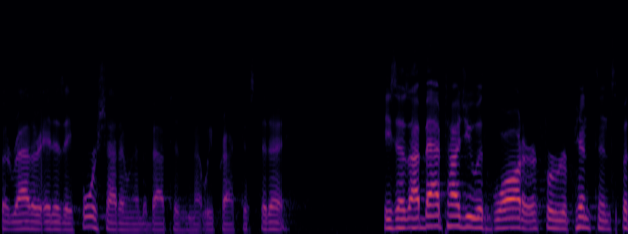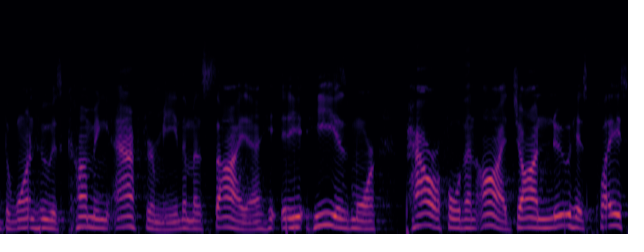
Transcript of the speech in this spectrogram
but rather it is a foreshadowing of the baptism that we practice today. He says, I baptize you with water for repentance, but the one who is coming after me, the Messiah, he, he, is more powerful than I. John knew his place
